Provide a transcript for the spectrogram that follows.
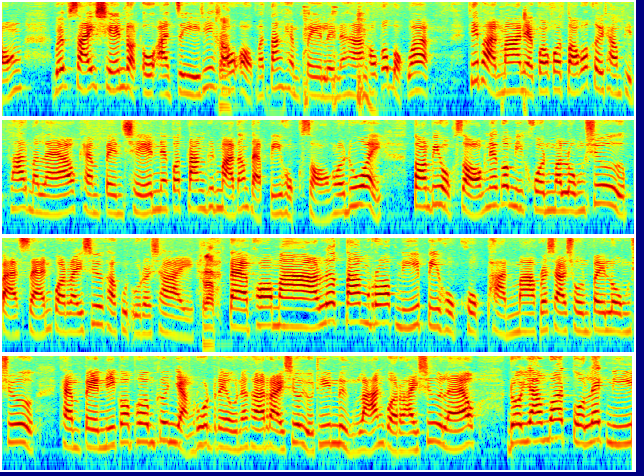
องเว็บไซต์ change.org ที่เขาออกมาตั้งแคมเปญเลยนะคะ เขาก็บอกว่าที่ผ่านมาเนี่ยกกตก็เคยทำผิดพลาดมาแล้ว แคมเปญ change เนี่ยก็ตั้งขึ้นมาตั้งแต่ปี 62 แล้วด้วย ตอนปี 62เนี่ยก็มีคนมาลงชื่อ 8 0 0แสนกว่ารายชื่อค่ะคุณอุรชัยครับแต่พอมาเลือกตั้งรอบนี้ปี 66 ผ่านมาประชาชนไปลงชื่อ แคมเปญนี้ก็เพิ่มขึ้นอย่างรวดเร็วนะคะ รายชื่ออยู่ที่ 1 ล้านกว่ารายชื่อแล้ว โดยย้ำว่าตัวเลขนี้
